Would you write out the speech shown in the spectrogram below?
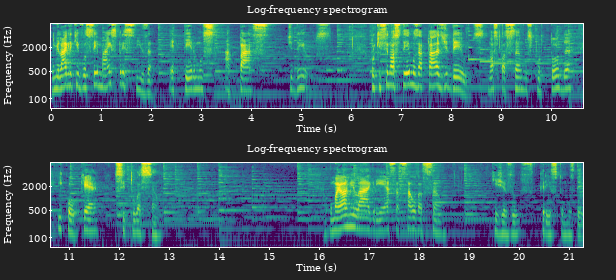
o milagre que você mais precisa é termos a paz de Deus. Porque se nós temos a paz de Deus, nós passamos por toda e qualquer situação. O maior milagre é essa salvação que Jesus Cristo nos deu.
